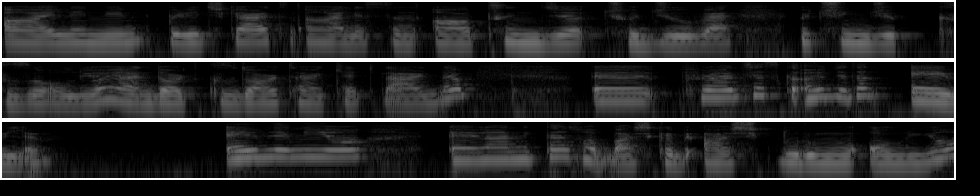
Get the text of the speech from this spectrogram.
ailenin Bridgerton ailesinin 6. çocuğu ve 3. kızı oluyor. Yani 4 kız 4 erkeklerde. E, Francesca önceden evli. Evleniyor. Evlendikten sonra başka bir aşk durumu oluyor.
